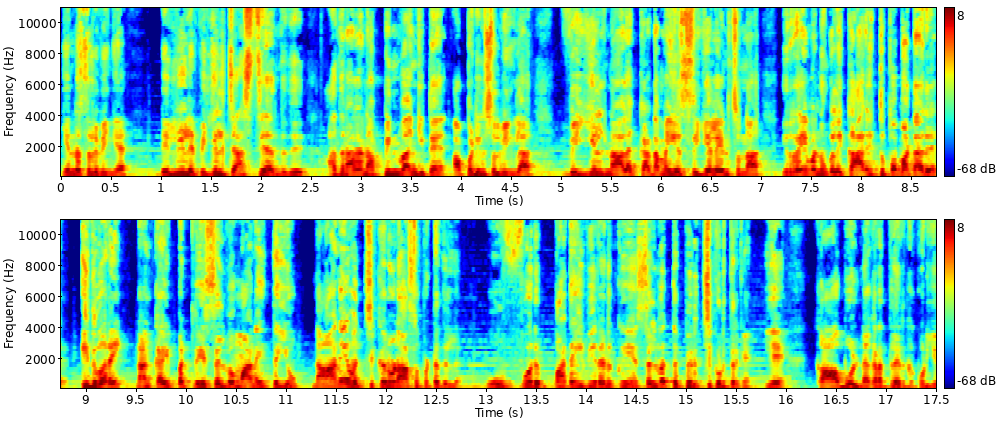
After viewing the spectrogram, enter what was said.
என்ன சொல்லுவீங்க? டெல்லியில வெயில் ஜாஸ்தியா இருந்தது. அதனால நான் பின்வாங்கிட்டேன் அப்படின்னு சொல்வீங்களா? வெயில்னால கடமையை செய்யலேன்னு சொன்னா இறைவன் உங்களை காரி துப்ப மாட்டாரு. இதுவரை நான் கைப்பற்றிய செல்வம் அனைத்தையும் நானே வச்சுக்கணும்னு ஆசைப்பட்டதில்ல. ஒவ்வொரு படை வீரனுக்கும் என் செல்வத்தை பிரிச்சு கொடுத்துருக்கேன். ஏன்? காபூல் நகரத்தில் இருக்கக்கூடிய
